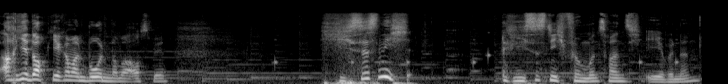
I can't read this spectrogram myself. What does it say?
Ach, hier doch, hier kann man Boden nochmal auswählen. Hieß es nicht... Hieß es nicht 25 Ebenen?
